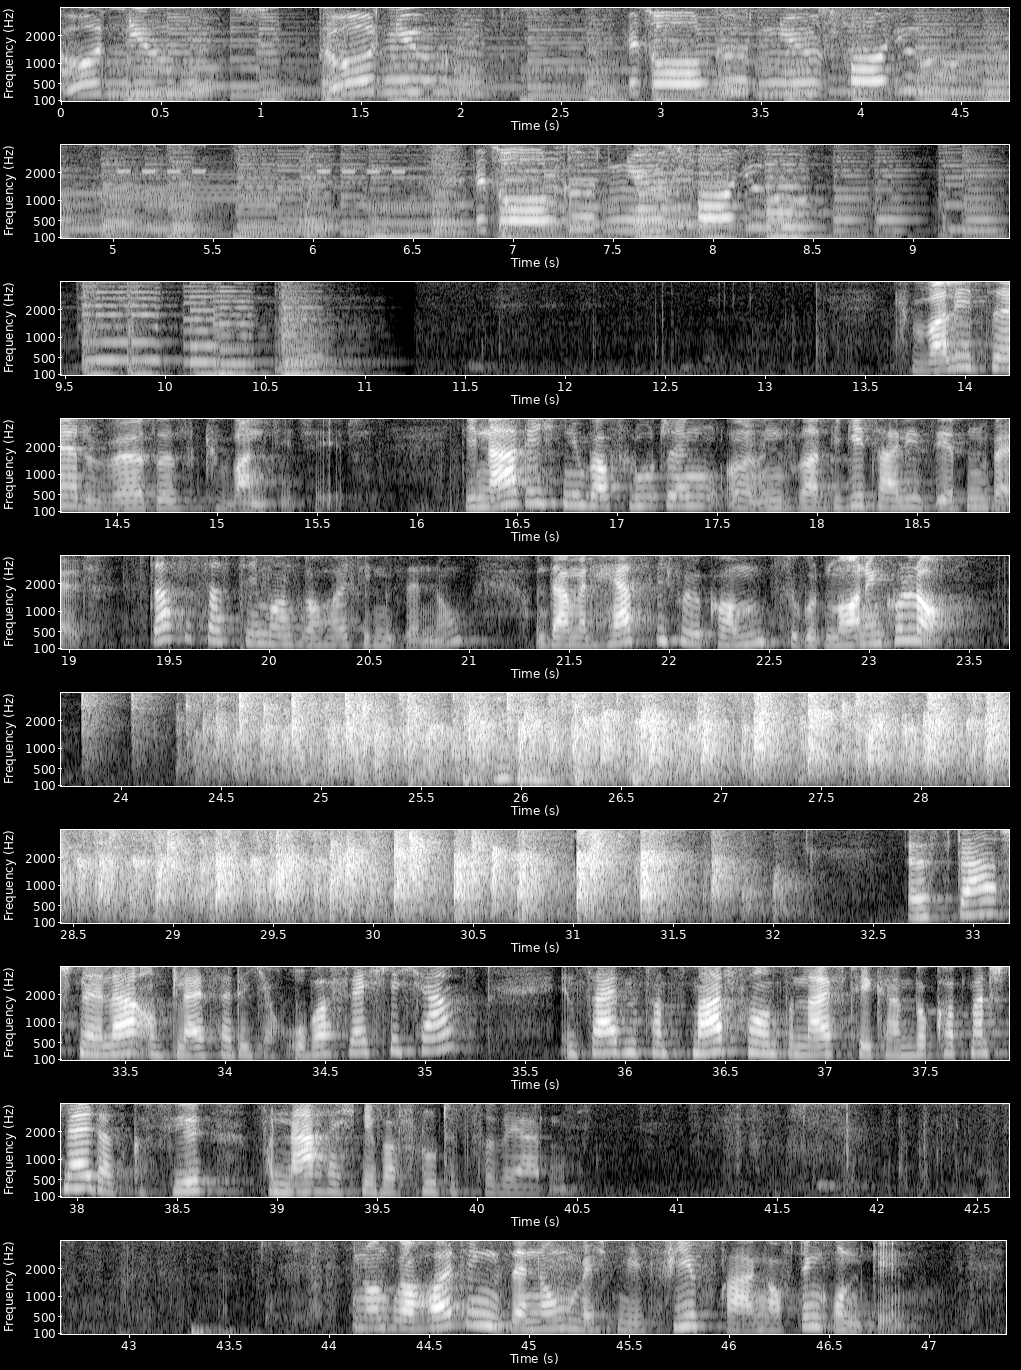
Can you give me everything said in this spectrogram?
Good news, good news. It's all good news for you. It's all good news for you. Qualität versus Quantität. Die Nachrichtenüberflutung in unserer digitalisierten Welt. Das ist das Thema unserer heutigen Sendung. Und damit herzlich willkommen zu Good Morning Cologne. Öfter, schneller und gleichzeitig auch oberflächlicher? In Zeiten von Smartphones und Live-Tickern bekommt man schnell das Gefühl, von Nachrichten überflutet zu werden. In unserer heutigen Sendung möchten wir vier Fragen auf den Grund gehen.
